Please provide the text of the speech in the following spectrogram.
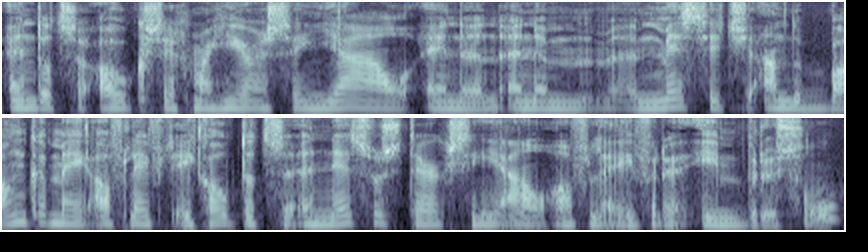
en dat ze ook zeg maar, hier een signaal en, een, en een message aan de banken mee aflevert. Ik hoop dat ze een net zo sterk signaal afleveren in Brussel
